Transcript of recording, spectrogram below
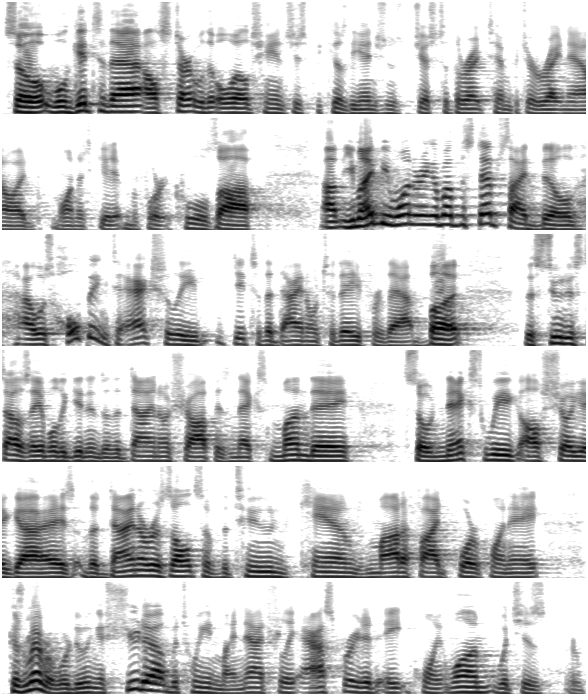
So we'll get to that. I'll start with the oil change just because the engine's just at the right temperature right now. I wanted to get it before it cools off. Um, you might be wondering about the step side build. I was hoping to actually get to the dyno today for that, but the soonest I was able to get into the dyno shop is next Monday. So next week, I'll show you guys the dyno results of the tuned, cammed, modified 4.8 because remember, we're doing a shootout between my naturally aspirated 8.1, which is or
